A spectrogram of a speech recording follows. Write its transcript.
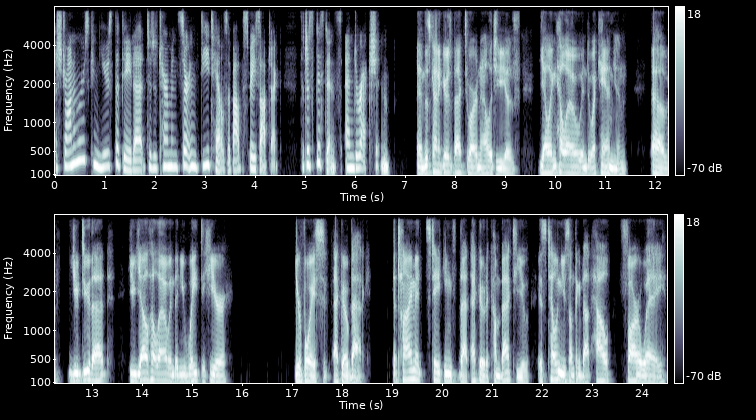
astronomers can use the data to determine certain details about the space object, such as distance and direction. And this kind of goes back to our analogy of yelling hello into a canyon. Uh, you do that, you yell hello, and then you wait to hear your voice echo back the time it's taking that echo to come back to you is telling you something about how far away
